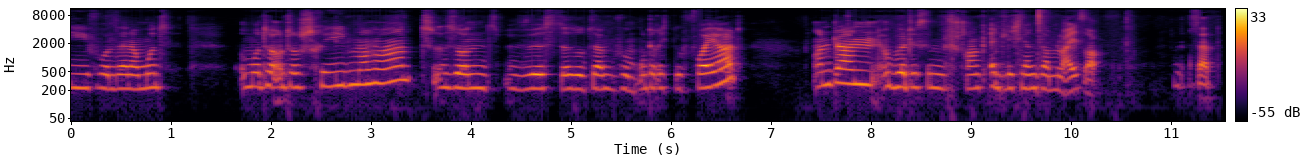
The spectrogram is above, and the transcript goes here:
die von seiner Mut Mutter unterschrieben hat. Sonst wirst du sozusagen vom Unterricht gefeuert. Und dann wird es im Strang endlich langsam leiser. Das hat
